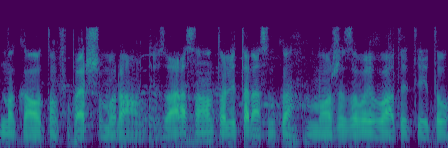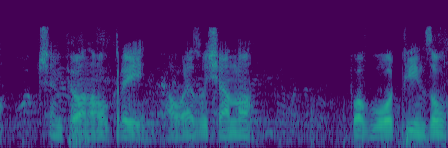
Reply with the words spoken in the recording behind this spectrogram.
нокаутом в першому раунді. Зараз Анатолій Тарасенко може завоювати титул чемпіона України. Але, звичайно, Павло Пінзов,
